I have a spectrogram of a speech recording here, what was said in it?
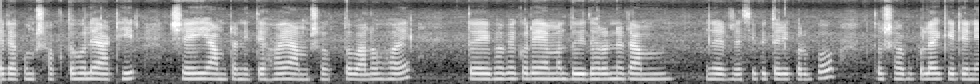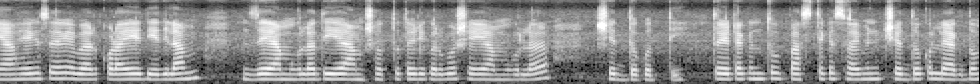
এরকম শক্ত হলে আঠির, সেই আমটা নিতে হয়, আম শক্ত ভালো হয়। তো এইভাবে করে আমার দুই ধরনের আমের রেসিপি তৈরি করব। তো সবগুলাই কেটে নেওয়া হয়ে গেছে। এবার কড়াইয়ে দিয়ে দিলাম যে আমগুলা দিয়ে আম সত্ত্ব তৈরি করব, সেই আমগুলা সেদ্ধ করতে। তো এটা কিন্তু পাঁচ থেকে ছয় মিনিট সেদ্ধ করলে একদম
